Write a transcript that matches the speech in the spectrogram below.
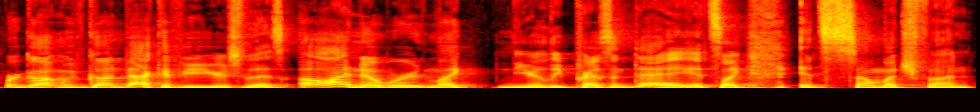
We're gone we've gone back a few years for this. Oh i know we're in like nearly present day. It's like it's so much fun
